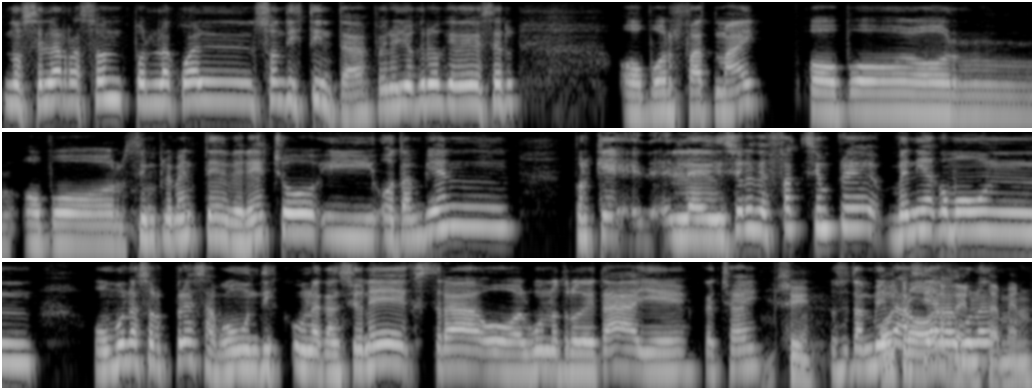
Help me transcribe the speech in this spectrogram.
no sé la razón por la cual son distintas, pero yo creo que debe ser o por Fat Mike o por o por simplemente derecho y o también porque en las ediciones de Fat siempre venía como un como una sorpresa, como un disco, una canción extra o algún otro detalle, ¿cachai? Sí, Entonces también otro hacían orden alguna- también.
